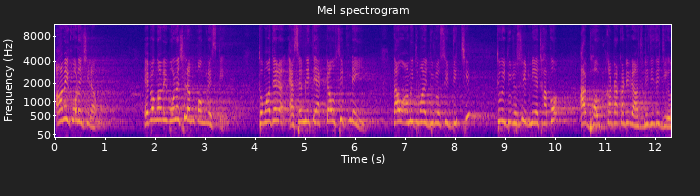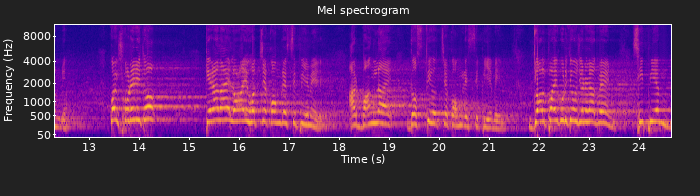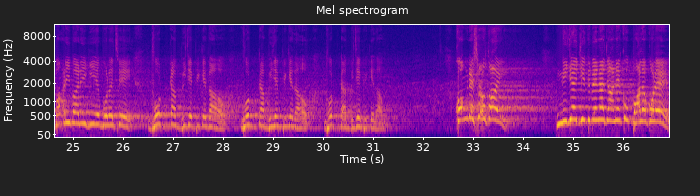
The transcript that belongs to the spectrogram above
আমি করেছিলাম। এবং আমি বলেছিলাম কংগ্রেসকে, তোমাদের অ্যাসেম্বলিতে একটাও সিট নেই, তাও আমি তোমায় দুটো সিট দিচ্ছি, তুমি দুটো সিট নিয়ে থাকো, আর ভোট কাটাকাটি রাজনীতিতে জীবন না। কই শোনেনি তো? কেরালায় লড়াই হচ্ছে কংগ্রেস সিপিএমের, আর বাংলায় দস্তি হচ্ছে কংগ্রেস সিপিএমের। জলপাইগুড়িতেও জেনে রাখবেন, সিপিএম বাড়ি বাড়ি গিয়ে বলেছে, ভোটটা বিজেপিকে দাও, ভোটটা বিজেপিকে দাও, ভোটটা বিজেপিকে দাও। কংগ্রেসেরও তাই। নিজে জিতবে না, জানে খুব ভালো করে।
